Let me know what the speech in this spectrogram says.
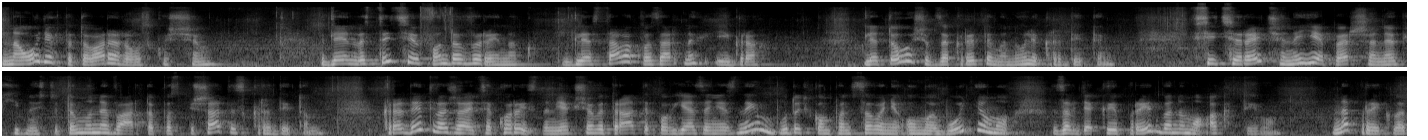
на одяг та товари розкоші, для інвестицій у фондовий ринок, для ставок в азартних іграх, для того, щоб закрити минулі кредити. Всі ці речі не є першою необхідністю, тому не варто поспішати з кредитом. Кредит вважається корисним, якщо витрати пов'язані з ним будуть компенсовані у майбутньому завдяки придбаному активу. Наприклад,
